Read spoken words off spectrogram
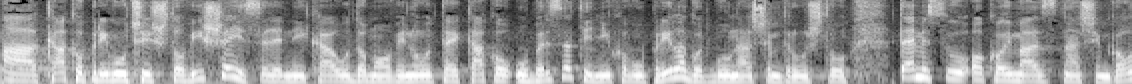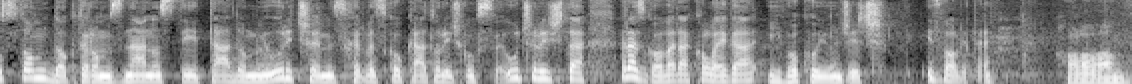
A kako privući što više iseljenika u domovinu te kako ubrzati njihovu prilagodbu u našem društvu? Teme su o kojima s našim gostom, doktorom znanosti Tadom Jurićem iz Hrvatskog katoličkog sveučilišta razgovara kolega Ivo Kujundžić. Izvolite. Hvala vam.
